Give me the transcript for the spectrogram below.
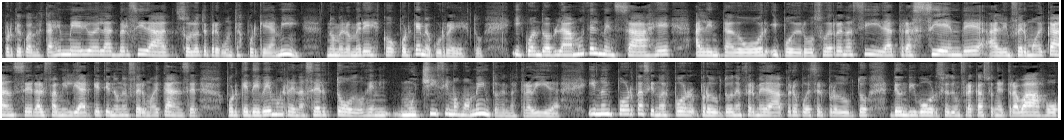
Porque cuando estás en medio de la adversidad, solo te preguntas por qué a mí, no me lo merezco, por qué me ocurre esto. Y cuando hablamos del mensaje alentador y poderoso de Renacida, trasciende al enfermo de cáncer, al familiar que tiene un enfermo de cáncer, porque debemos renacer todos en muchísimos momentos de nuestra vida. Y no importa si no es por producto de una enfermedad, pero puede ser producto de un divorcio, de un fracaso en el trabajo,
